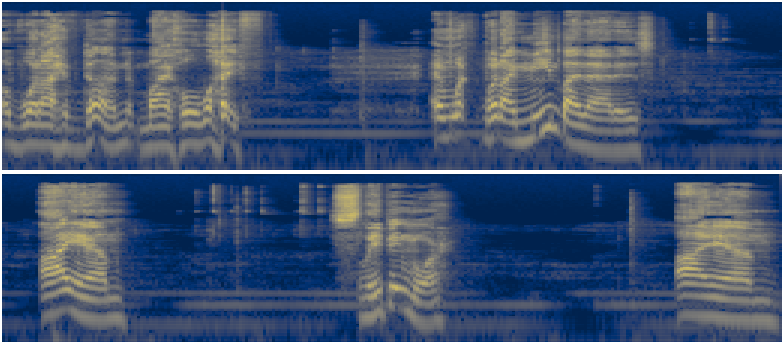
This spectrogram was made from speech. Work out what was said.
of what I have done my whole life. And what, what I mean by that is I am sleeping more. I am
